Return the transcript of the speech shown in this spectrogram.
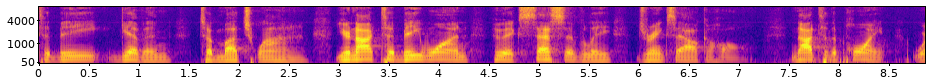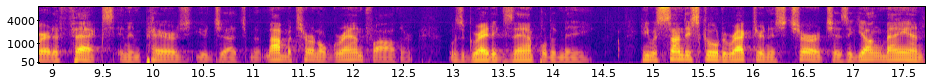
to be given to much wine. You're not to be one who excessively drinks alcohol, not to the point where it affects and impairs your judgment. My maternal grandfather was a great example to me. He was Sunday school director in his church. As a young man,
